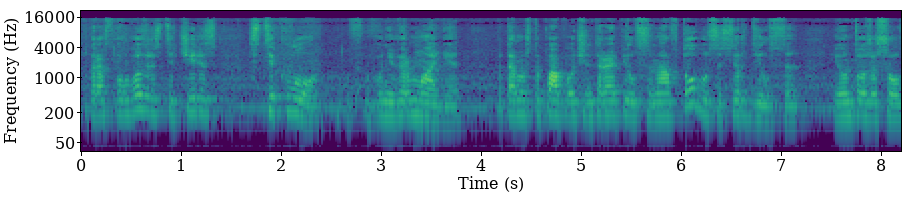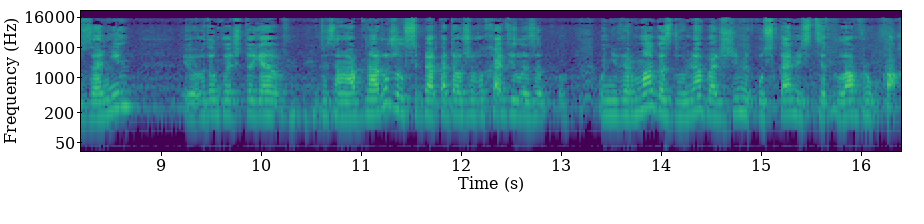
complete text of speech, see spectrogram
в подростковом возрасте через стекло в универмаге, потому что папа очень торопился на автобус и сердился, и он тоже шел за ним. И вот он говорит, что я сам, обнаружил себя, когда уже выходил из универмага с двумя большими кусками стекла в руках.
